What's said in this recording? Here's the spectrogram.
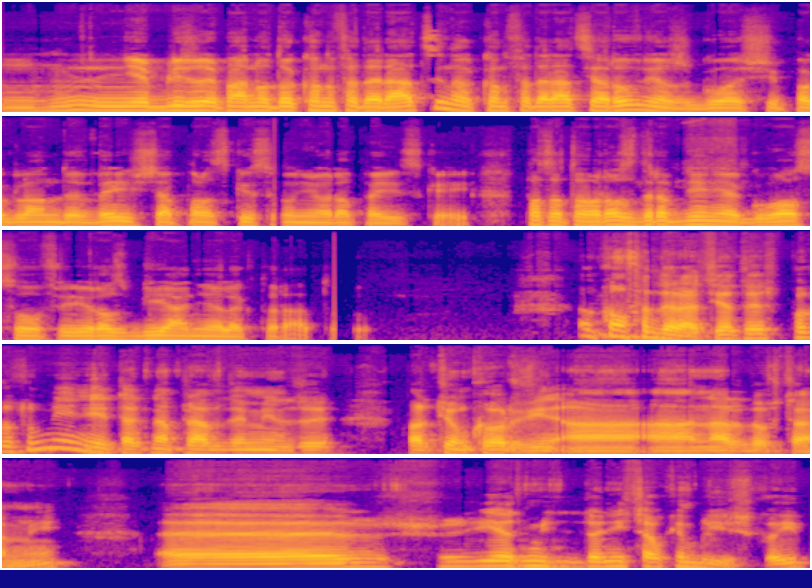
Mhm. Nie bliżej Panu do Konfederacji? No, Konfederacja również głosi poglądy wyjścia Polski z Unii Europejskiej. Po co to rozdrobnienie głosów i rozbijanie elektoratu? No, Konfederacja to jest porozumienie tak naprawdę między partią Korwin a, a narodowcami. Eee, Jest mi do nich całkiem blisko i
